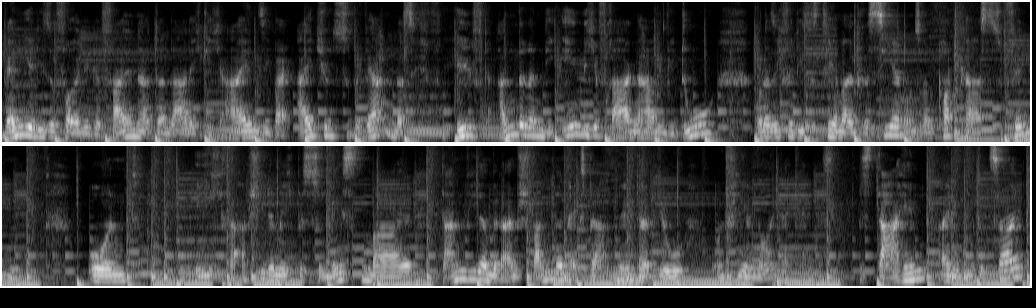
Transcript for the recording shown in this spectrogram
Wenn dir diese Folge gefallen hat, dann lade ich dich ein, sie bei iTunes zu bewerten. Das hilft anderen, die ähnliche Fragen haben wie du oder sich für dieses Thema interessieren, unseren Podcast zu finden. Und ich verabschiede mich bis zum nächsten Mal, dann wieder mit einem spannenden Experteninterview und vielen neuen Erkenntnissen. Bis dahin eine gute Zeit,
